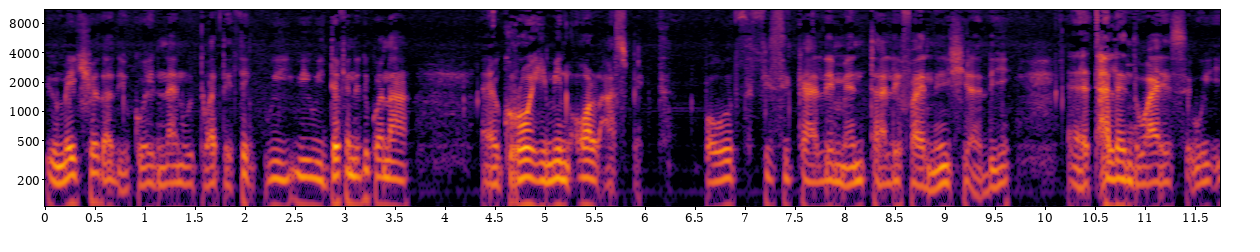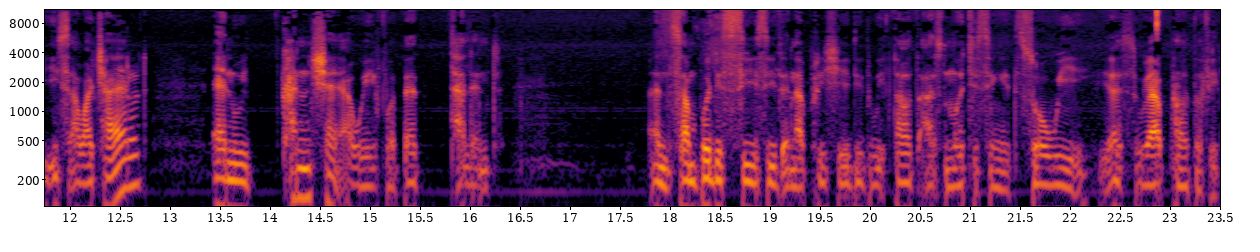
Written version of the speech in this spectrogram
You make sure that you go in line with what they think. We we we definitely gonna uh, grow him in all aspects, both physically, mentally, financially, uh, talent-wise. We is our child, and we can't shy away for that talent and somebody sees it and appreciates it without us noticing it. So we, yes, we are proud of him.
